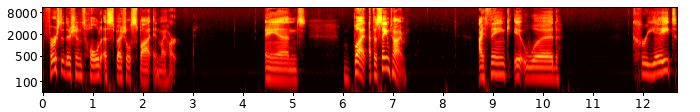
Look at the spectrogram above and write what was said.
first editions hold a special spot in my heart. And but at the same time, I think it would create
